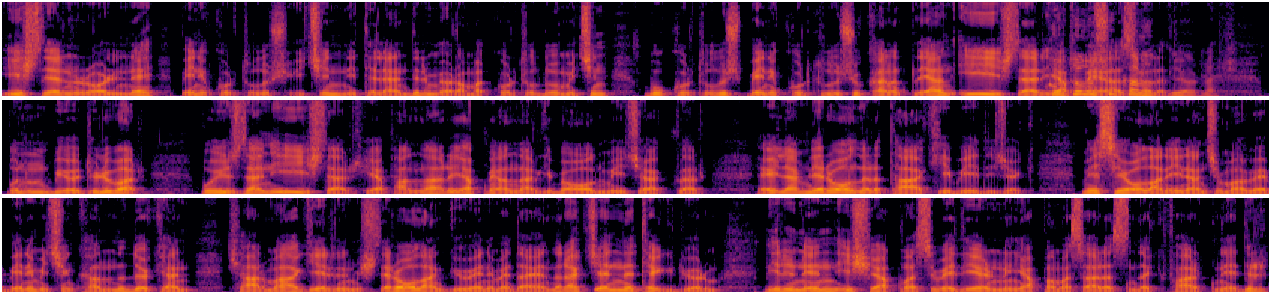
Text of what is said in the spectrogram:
İşlerin rolüne beni kurtuluş için nitelendirmiyor ama kurtulduğum için bu kurtuluş beni kurtuluşu kanıtlayan iyi işler yapmaya Kurtuluşu hazırladı. kanıtlıyorlar. Bunun bir ödülü var. Bu yüzden iyi işler yapanlar yapmayanlar gibi olmayacaklar. Eylemleri onları takip edecek. Mesih olan inancıma ve benim için kanını döken, çarmıha gerilmişlere olan güvenime dayanarak cennete gidiyorum. Birinin iş yapması ve diğerinin yapmaması arasındaki fark nedir?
